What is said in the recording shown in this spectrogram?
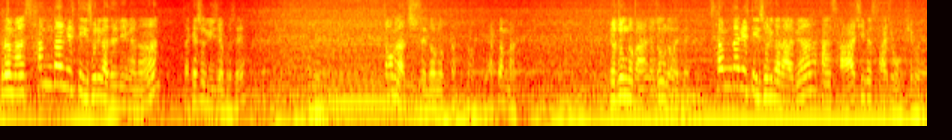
그러면 3단일 때 이 소리가 들리면은 자 계속 유지해 보세요. 조금만 낮추세요. 너무 높다. 어, 약간만. 요 정도만, 요 정도만 이제 3단일 때 이 소리가 나면 한 40에서 45km예요.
